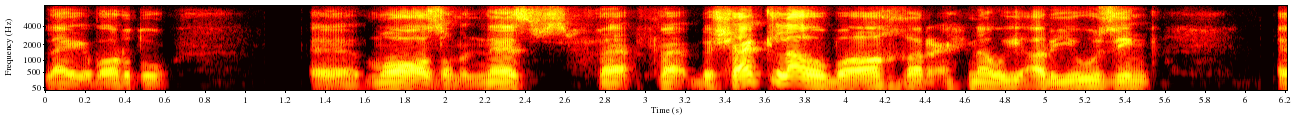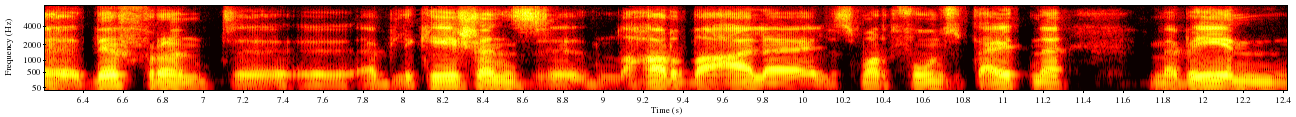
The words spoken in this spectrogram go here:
تلاقي برضو معظم الناس. فبشكل أو بآخر إحنا we are using different applications النهارده على ال smart phones بتاعتنا ما بين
